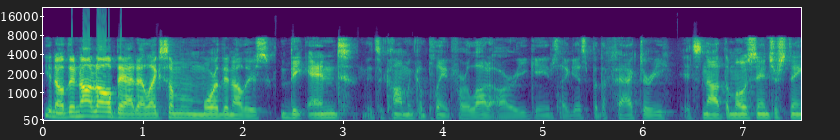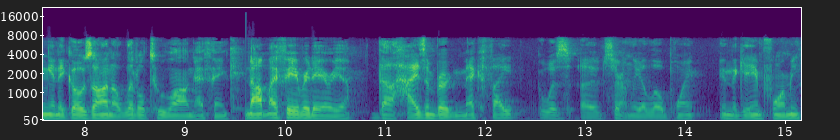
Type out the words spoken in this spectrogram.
You know, they're not all bad. I like some of them more than others. The end, it's a common complaint for a lot of RE games, I guess, but the factory, it's not the most interesting and it goes on a little too long, I think. Not my favorite area. The Heisenberg mech fight was uh, certainly a low point in the game for me.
